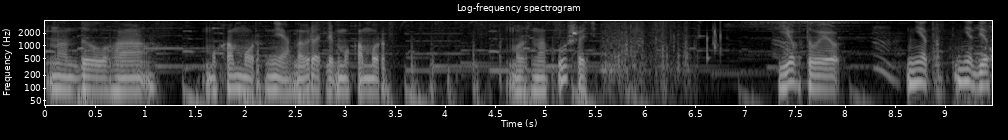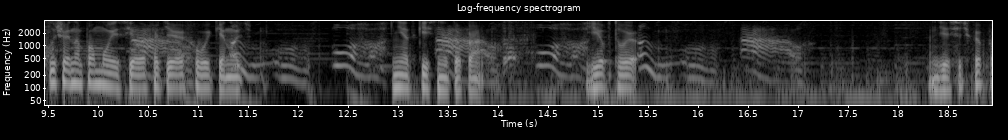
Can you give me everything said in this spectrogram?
надолго. Мухомор. Не, навряд ли мухомор можно кушать. Ёб твою. Нет, нет, я случайно помои съел, я хотел их выкинуть. Нет, кисни только. Ёб твою. 10 кп.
